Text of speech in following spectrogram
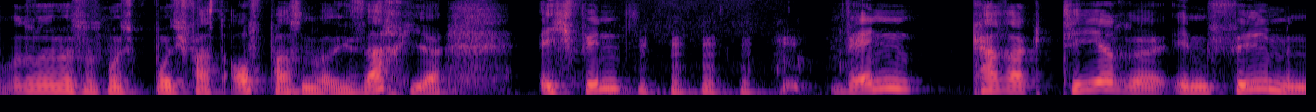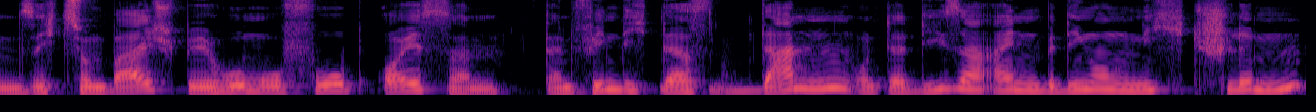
muss, muss, ich fast aufpassen, was ich sage hier. Ich finde, wenn Charaktere in Filmen sich zum Beispiel homophob äußern, dann finde ich das dann unter dieser einen Bedingung nicht schlimm,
